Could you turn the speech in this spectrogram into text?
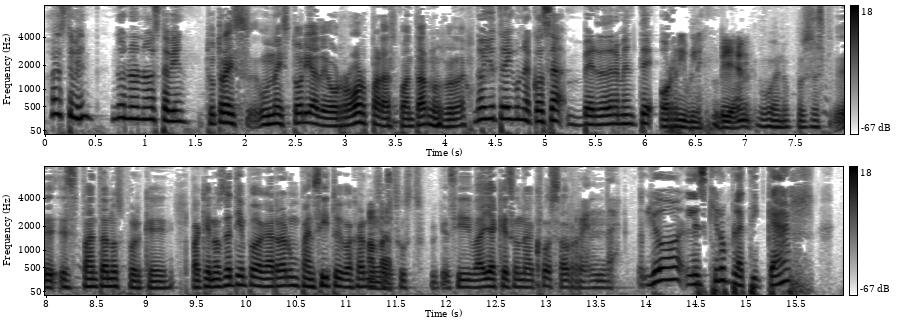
Ah, está bien. No, no, no, está bien. tú traes una historia de horror para espantarnos, ¿verdad? No, yo traigo una cosa verdaderamente horrible. Bien. Bueno, pues es- eh, espántanos porque para que nos dé tiempo de agarrar un pancito y bajarnos el susto, porque sí, vaya que es una cosa horrenda. Yo les quiero platicar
